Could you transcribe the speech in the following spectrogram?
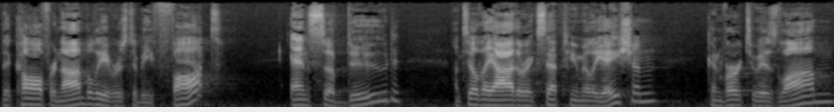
that call for non believers to be fought and subdued until they either accept humiliation, convert to Islam,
